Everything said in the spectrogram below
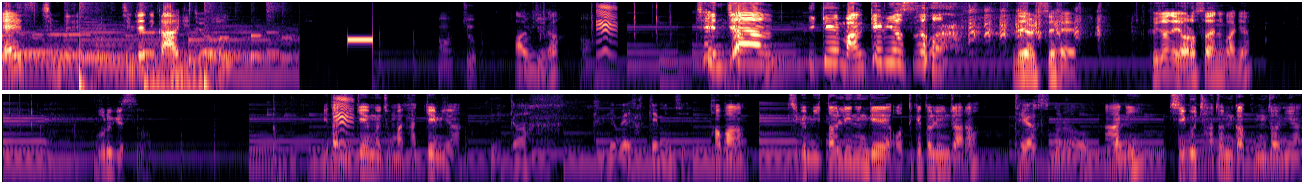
S 침대. 침대는 과학이죠. 어 쭉 아 여기가? 젠장! 이 게임 망게임이었어 내 열쇠. 그 전에 열었어야 하는 거 아니야? 모르겠어 일단 이 게임은 정말 갓게임이야 그니까 그게 왜 갓겜인지. 봐봐 지금 이 떨리는 게 어떻게 떨리는 줄 알아? 대각선으로 아니 지구 자전과 공전이야.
